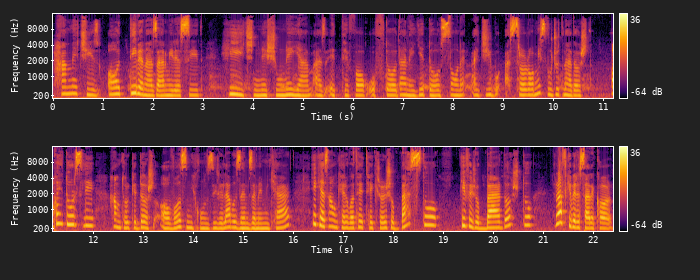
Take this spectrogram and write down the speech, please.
همه چیز عادی به نظر می رسید هیچ نشونه هم از اتفاق افتادن یه داستان عجیب و اسرارآمیز وجود نداشت. آقای دورسلی همطور که داشت آواز میخون زیر لب و زمزمه می‌کرد یکی از همون کروات تکراریش رو بست و کیفش رو برداشت و رفت که بره سر کار.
